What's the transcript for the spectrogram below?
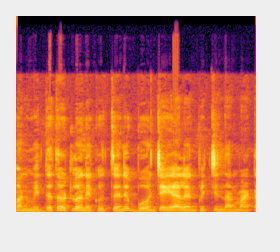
మన మిద్దె తోటలోనే కూర్చొని భోజనం చేయాలనిపించింది అనమాట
